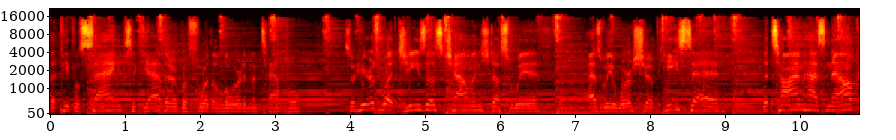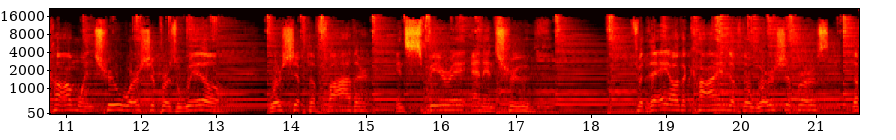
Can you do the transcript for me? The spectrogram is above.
that people sang together before the Lord in the temple. So here's what Jesus challenged us with as we worship. He said, The time has now come when true worshipers will worship the Father in spirit and in truth. For they are the kind of the worshipers the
